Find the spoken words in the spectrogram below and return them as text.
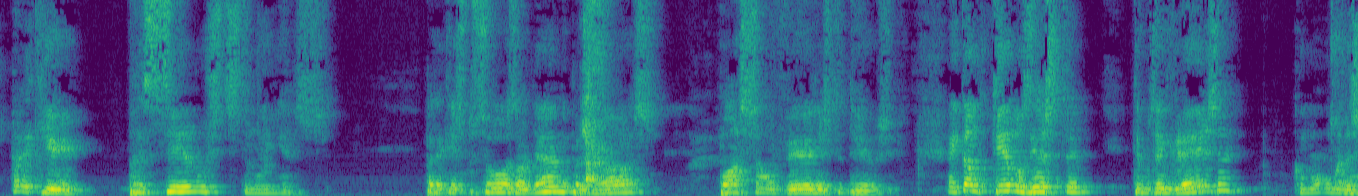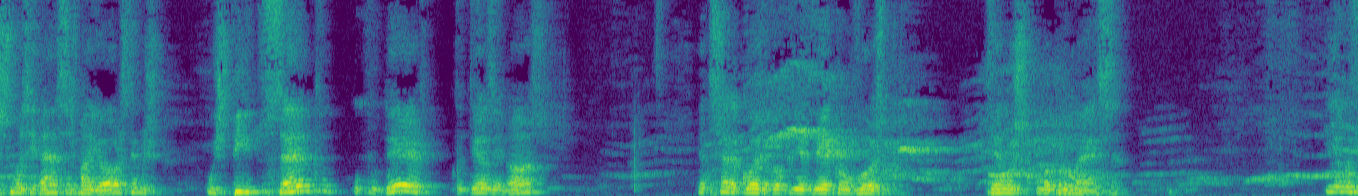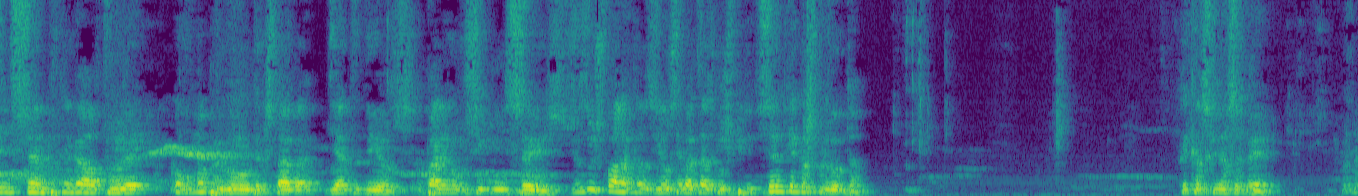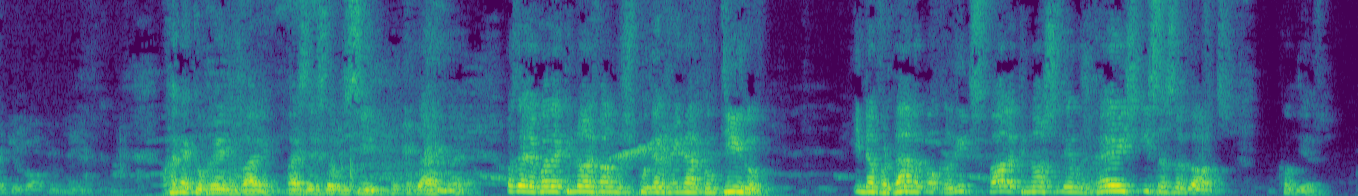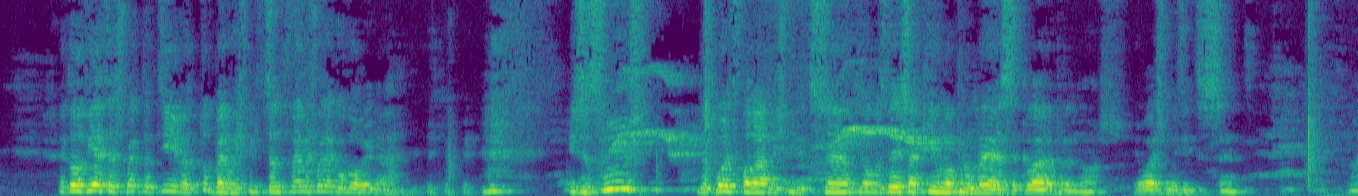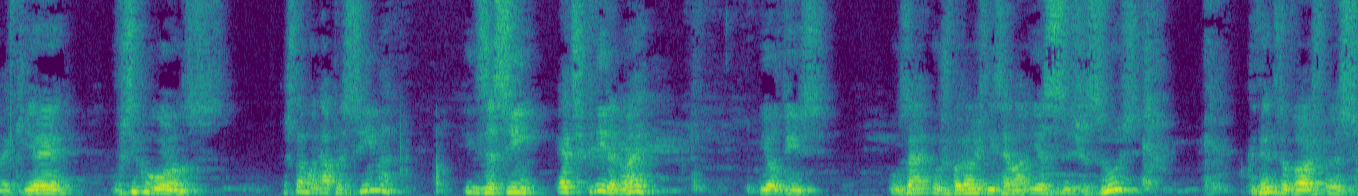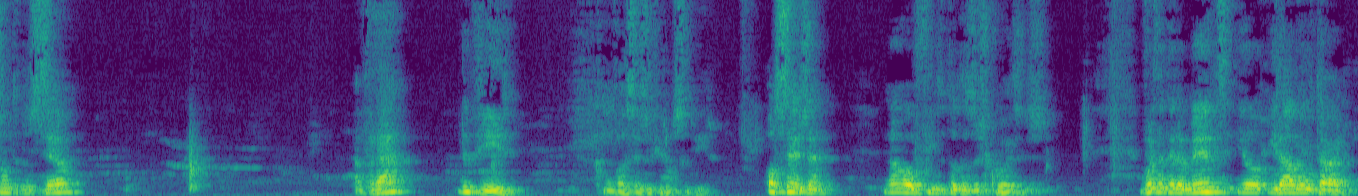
Para quê? Para sermos testemunhas. Para que as pessoas olhando para nós possam ver este Deus. Então temos este, temos a igreja como uma das suas heranças maiores, temos o Espírito Santo, o poder de Deus em nós. E a terceira coisa que eu queria ver convosco, temos uma promessa. E é muito interessante porque naquela altura houve uma pergunta que estava diante deles. Reparem no versículo 6. Jesus fala que eles iam ser batizados com o Espírito Santo. O que é que eles perguntam? O que é que eles queriam saber? Quando é que é o reino vai, vai ser estabelecido? Não verdade, não é? Ou seja, quando é que nós vamos poder reinar contigo? E na verdade, Apocalipse fala que nós seremos reis e sacerdotes com Deus. Então havia essa expectativa. Tudo bem, o Espírito Santo vem, mas quando é que eu vou reinar? E Jesus, depois de falar do Espírito Santo, ele nos deixa aqui uma promessa clara para nós. Eu acho muito interessante. Não é? Que é, versículo 11. Eles estavam a olhar para cima e diz assim: é despedida, não é? E ele diz: os, os varões dizem lá, esse Jesus, que dentro de vós foi assunto do céu, haverá de vir, como vocês o viram subir. Ou seja, não é o fim de todas as coisas. Verdadeiramente, ele irá voltar.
